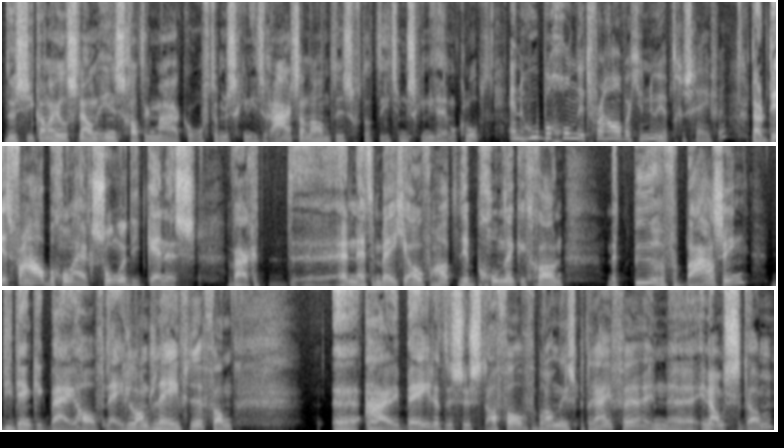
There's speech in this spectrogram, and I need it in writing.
Dus je kan er heel snel een inschatting maken of er misschien iets raars aan de hand is. Of dat iets misschien niet helemaal klopt. En hoe begon dit verhaal wat je nu hebt geschreven? Nou, dit verhaal begon eigenlijk zonder die kennis waar ik het eh, net een beetje over had. Dit begon denk ik gewoon met pure verbazing. Die denk ik bij half Nederland leefde. Van eh AEB, dat is dus het afvalverbrandingsbedrijf hè, in, eh, in Amsterdam.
